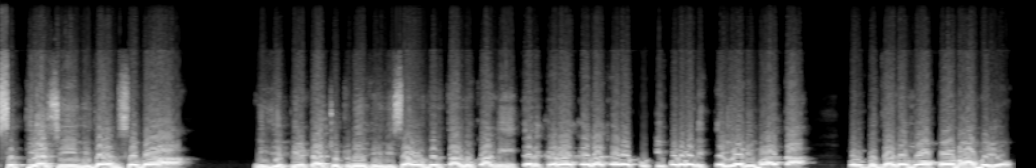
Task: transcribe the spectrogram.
સત્યાસી વિધાનસભા ની જે પેટા ચૂંટણી હતી વિસાવદર તાલુકાની, ત્યારે ઘણા કલાકારો તૂટી પડવાની તૈયારીમાં હતા, પણ બધાને મોકો ન મળ્યો.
